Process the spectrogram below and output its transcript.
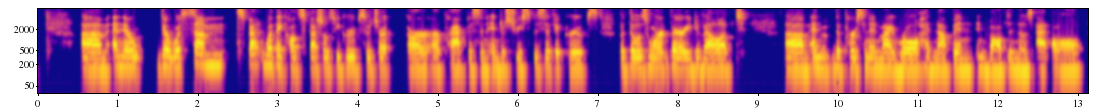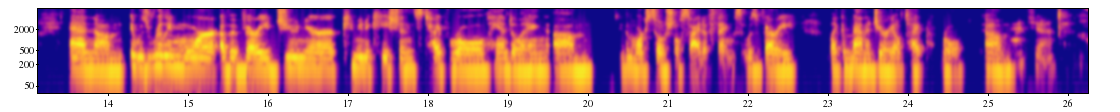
Um, and there there was some spe- what they called specialty groups which are, are, are practice and industry specific groups but those weren't very developed um, and the person in my role had not been involved in those at all and um, it was really more of a very junior communications type role handling um, the more social side of things it was very like a managerial type role um, gotcha.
